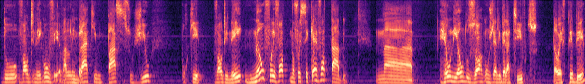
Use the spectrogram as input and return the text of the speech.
do Valdinei Gouveia. Vale lembrar que o impasse surgiu porque Valdinei não foi, não foi sequer votado na reunião dos órgãos deliberativos da UFPB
